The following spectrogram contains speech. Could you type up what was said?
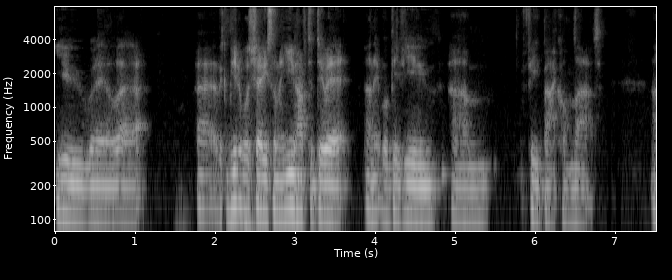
you will, uh, uh, the computer will show you something, you have to do it, and it will give you um, feedback on that.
